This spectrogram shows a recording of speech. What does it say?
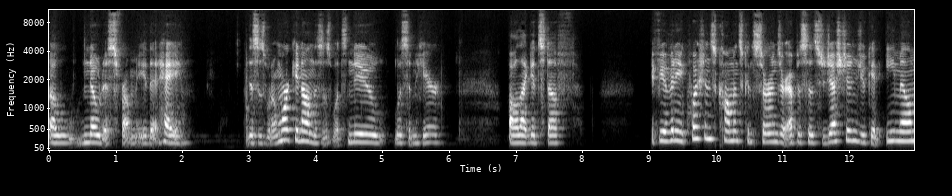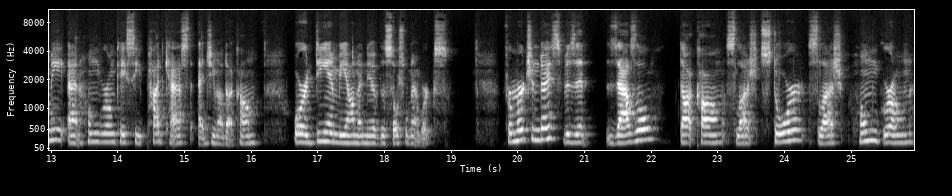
a notice from me that hey, this is what I'm working on. This is what's new. Listen here. All that good stuff. If you have any questions, comments, concerns, or episode suggestions, you can email me at homegrownkcpodcast at gmail.com or DM me on any of the social networks. For merchandise, visit zazzle.com slash store slash homegrown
